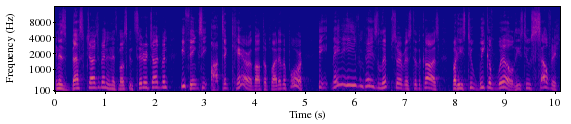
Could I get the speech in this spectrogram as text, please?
In his best judgment, in his most considerate judgment, he thinks he ought to care about the plight of the poor. He, maybe he even pays lip service to the cause, but he's too weak of willed. He's too selfish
